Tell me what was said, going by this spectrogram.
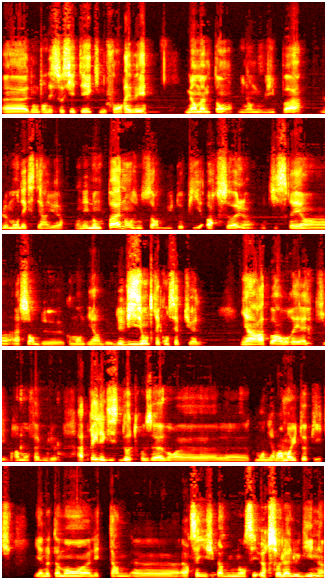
euh, donc dans des sociétés qui nous font rêver, mais en même temps, ils n'en oublient pas le monde extérieur. On n'est donc pas dans une sorte d'utopie hors sol qui serait un, un sorte de comment dire de vision très conceptuelle il y a un rapport au réel qui est vraiment fabuleux. Après, il existe d'autres œuvres, euh, comment dire, vraiment utopiques. Il y a notamment euh, les euh, alors ça y est, j'ai perdu le nom, c'est Ursula Le Guin,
